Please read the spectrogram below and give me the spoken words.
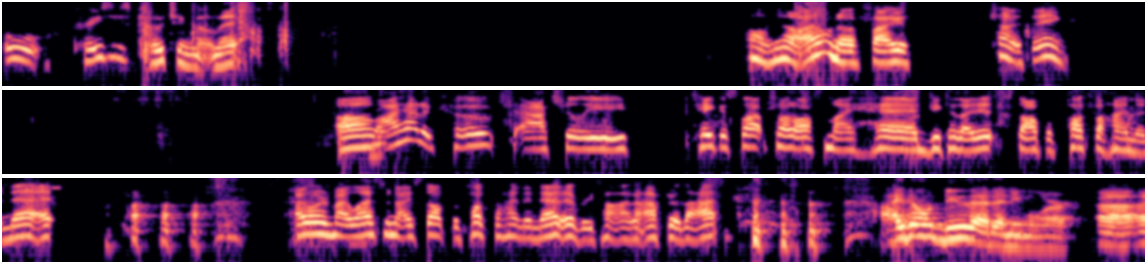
Oh, craziest coaching moment. Oh no, I don't know if I. I'm trying to think. Um, I had a coach actually take a slap shot off my head because I didn't stop a puck behind the net. I learned my lesson. I stopped the puck behind the net every time after that. I don't do that anymore. Uh, I,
